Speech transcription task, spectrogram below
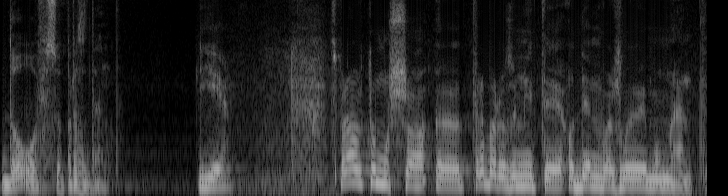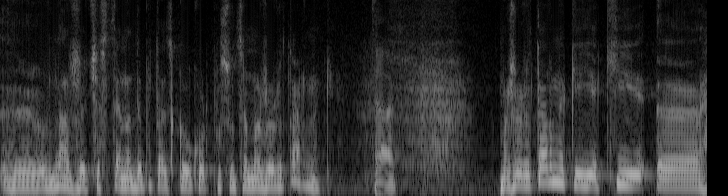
до офісу президента. Є. Справа в тому, що е, треба розуміти один важливий момент. Е, в нас же частина депутатського корпусу це мажоритарники. Так. Мажоритарники, які е,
